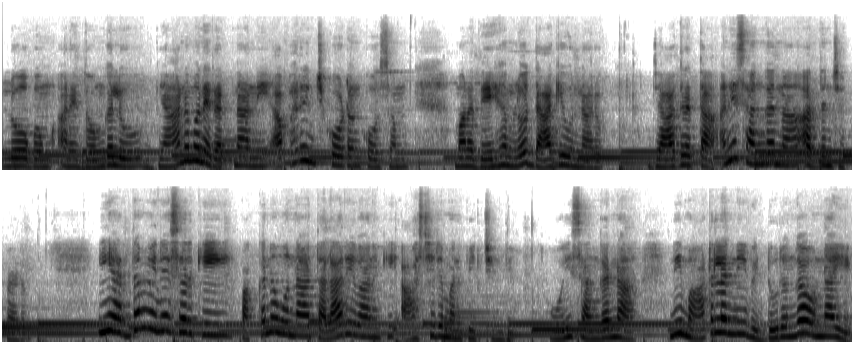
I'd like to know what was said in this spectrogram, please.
లోభం అనే దొంగలు జ్ఞానం అనే రత్నాన్ని అపహరించుకోవడం కోసం మన దేహంలో దాగి ఉన్నారు. జాగ్రత్త అని సంగన్న అర్థం చెప్పాడు. ఈ అర్థం వినేసరికి పక్కన ఉన్న తలారివానికి ఆశ్చర్యం అనిపించింది ఓయి సంగన్న నీ మాటలన్నీ విడ్డూరంగా ఉన్నాయి.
